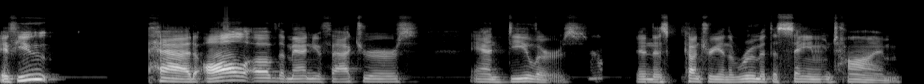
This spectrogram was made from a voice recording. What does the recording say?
If you had all of the manufacturers and dealers in this country in the room at the same time,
